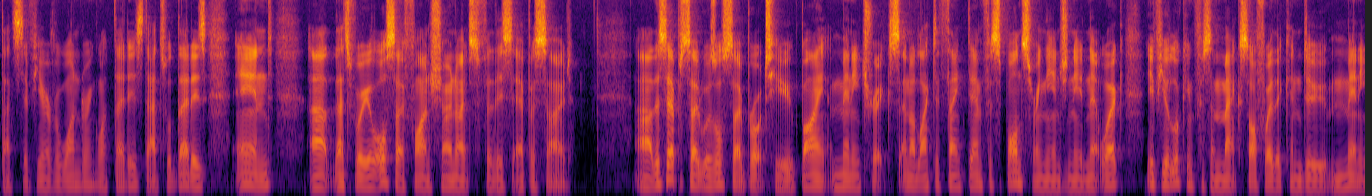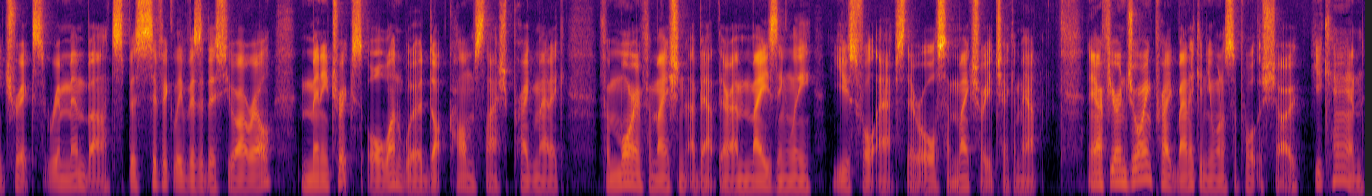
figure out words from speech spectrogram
That's if you're ever wondering what that is. That's what that is. And uh, that's where you'll also find show notes for this episode. Uh, this episode was also brought to you by Many Tricks, and I'd like to thank them for sponsoring the Engineered Network. If you're looking for some Mac software that can do many tricks, remember to specifically visit this URL, manytricks, all one word, dot com slash pragmatic, for more information about their amazingly useful apps. They're awesome. Make sure you check them out. Now, if you're enjoying Pragmatic and you want to support the show, you can.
